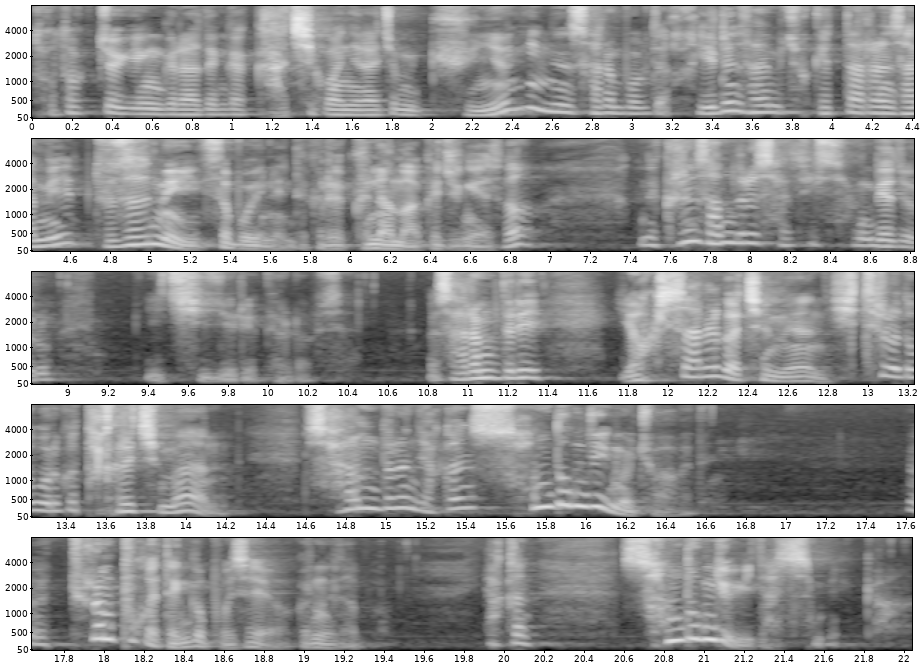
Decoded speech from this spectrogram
도덕적인 거라든가 가치관이나 좀 균형 있는 사람 볼 때 이런 사람이 좋겠다라는 사람이 두세 명이 있어 보이는데 그래 그나마 그 중에서 근데 그런 사람들은 사실 상대적으로 이 지지율이 별로 없어요. 사람들이 역사를 거치면 히틀러도 그렇고 다 그렇지만 사람들은 약간 선동적인 걸 좋아하거든요. 트럼프가 된 거 보세요. 그런 거 약간 선동적이지 않습니까?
